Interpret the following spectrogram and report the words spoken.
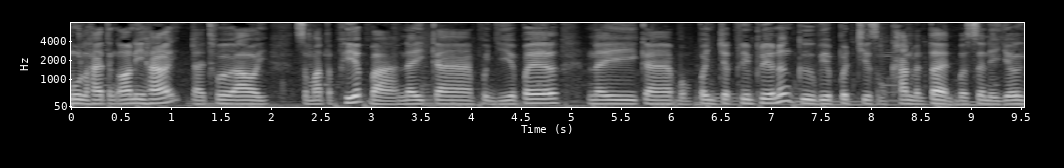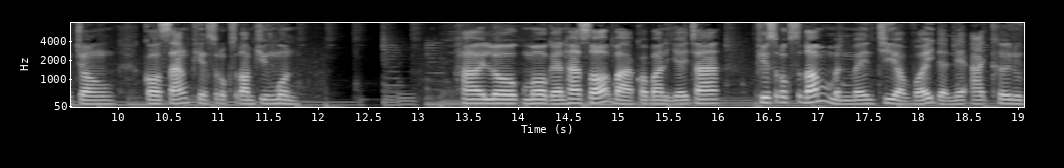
មូលហេតុទាំងអស់នេះហើយដែលធ្វើឲ្យសមត្ថភាពបាទនៃការពន្យាពេលនៃការបំពេញចិត្តភ្លាមភ្លាមហ្នឹងគឺវាពិតជាសំខាន់មែនតើបើសិនជាយើងចង់កសាងភាពស្រុកស្ដំជាងមុនហើយលោក Morgan Housel បាទក៏បាននិយាយថា ភាពស្ដុកស្ដំមិនមែនជាអ្វីដែលអ្នកអាចឃើញនោះ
